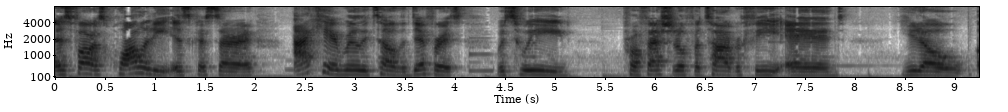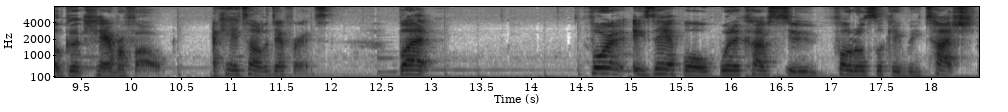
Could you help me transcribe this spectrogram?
as far as quality is concerned, I can't really tell the difference between professional photography and, you know, a good camera phone. I can't tell the difference. But for example, when it comes to photos looking retouched,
